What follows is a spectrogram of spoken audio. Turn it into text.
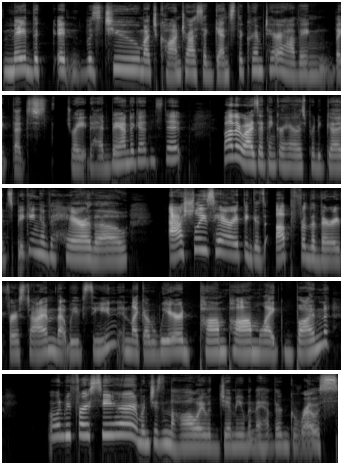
made the it was too much contrast against the crimped hair having like that straight headband against it. But otherwise, I think her hair is pretty good. Speaking of hair though, Ashley's hair I think is up for the very first time that we've seen in like a weird pom-pom like bun when we first see her and when she's in the hallway with Jimmy when they have their gross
